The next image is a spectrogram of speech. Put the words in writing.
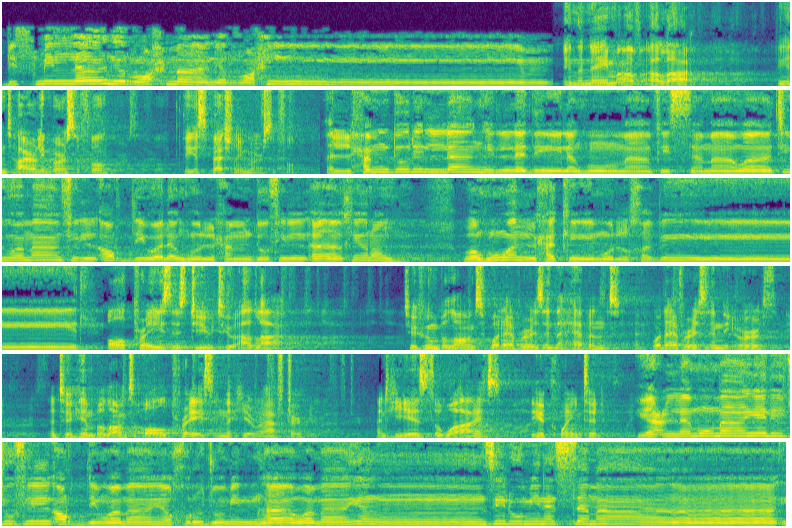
بسم الله الرحمن الرحيم In the name of Allah, the entirely merciful, the especially merciful. الحمد لله الذي له ما في السماوات وما في الأرض وله الحمد في الآخرة وهو الحكيم الخبير All praise is due to Allah, to whom belongs whatever is in the heavens and whatever is in the earth, and to him belongs all praise in the hereafter. And he is the wise, the acquainted. يعلم ما يلج في الأرض وما يخرج منها وما ينزل من السماء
